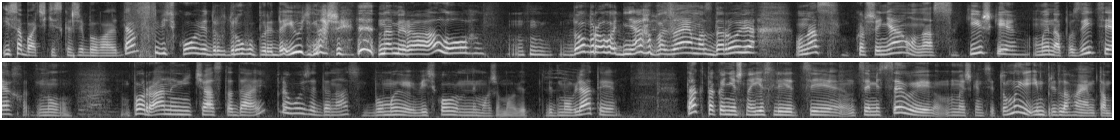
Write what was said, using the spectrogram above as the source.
і собачки, скажи, бувають, да? Військові друг другу передають наші номера. Алло, доброго дня, бажаємо здоров'я. У нас кошеня, у нас кішки, ми на позиціях, ну, поранені часто, да, і привозять до нас, бо ми військовим не можемо від, відмовляти. Так, так, звісно, якщо це, це місцеві мешканці, то ми їм предлагаємо там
